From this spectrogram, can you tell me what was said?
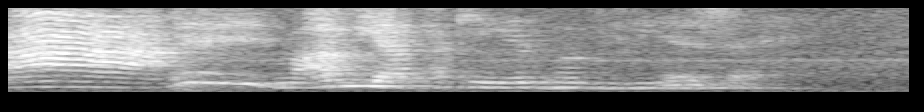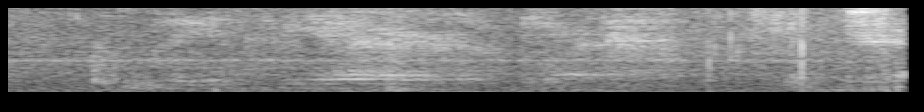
ha. Mam ja takie jedno zwierzę, które jest wielkie, ciężkie,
